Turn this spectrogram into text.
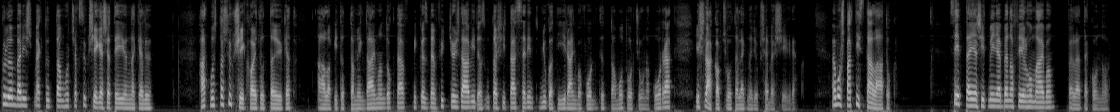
Különben is megtudtam, hogy csak szükség esetén jönnek elő. Hát most a szükség hajtotta őket, állapította meg Diamond Octave, miközben Füttyös Dávid az utasítás szerint nyugati irányba fordította a motorcsónak orrát, és rákapcsolt a legnagyobb sebességre. E most már tisztán látok. Szép teljesítmény ebben a félhomályban, felelte Connor.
